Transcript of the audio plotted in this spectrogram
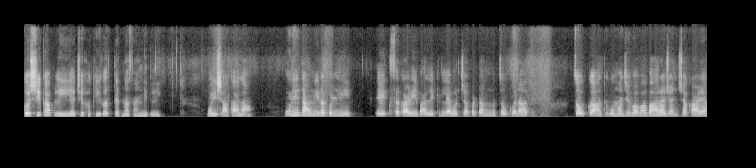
कशी कापली याची हकीकत त्यांना सांगितली. वैशाखाला उन्हे तावणीला पडली एक सकाळी बालेकिल्ल्यावरच्या पटांगण चौकनात चौकात गोमाजी बाबा महाराजांच्या काळ्या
